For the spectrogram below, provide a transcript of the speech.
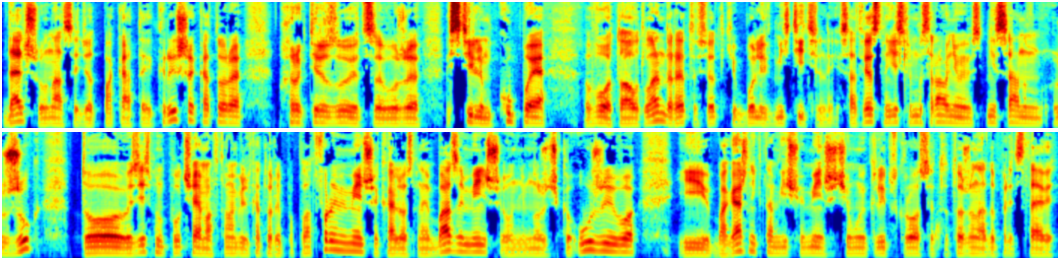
Дальше у нас идет покатая крыша, которая характеризуется уже стилем купе. Вот, а Outlander это все-таки более вместительный. Соответственно, если мы сравниваем с Nissan Жук, то здесь мы получаем автомобиль, который по платформе меньше, колесная база меньше, он немножечко уже его, и багажник там еще меньше, чем у Eclipse Cross, это тоже надо представить.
